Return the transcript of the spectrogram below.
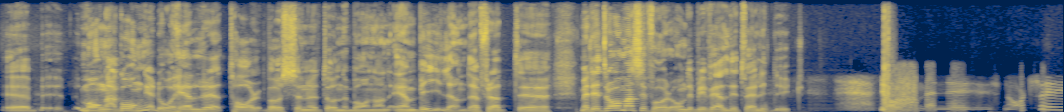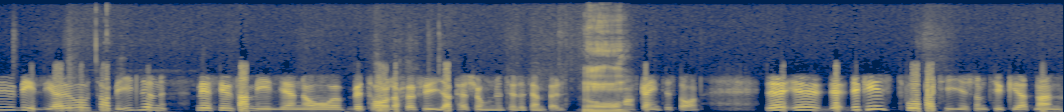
eh, många gånger då hellre tar bussen eller tunnelbanan än bilen. Därför att, eh, men det drar man sig för om det blir väldigt, väldigt dyrt. Ja, men eh, snart så är det ju billigare att ta bilen med sin familj att betala för fyra personer till exempel. Ja. Man ska inte stan. Det, eh, det, det finns två partier som tycker att man,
